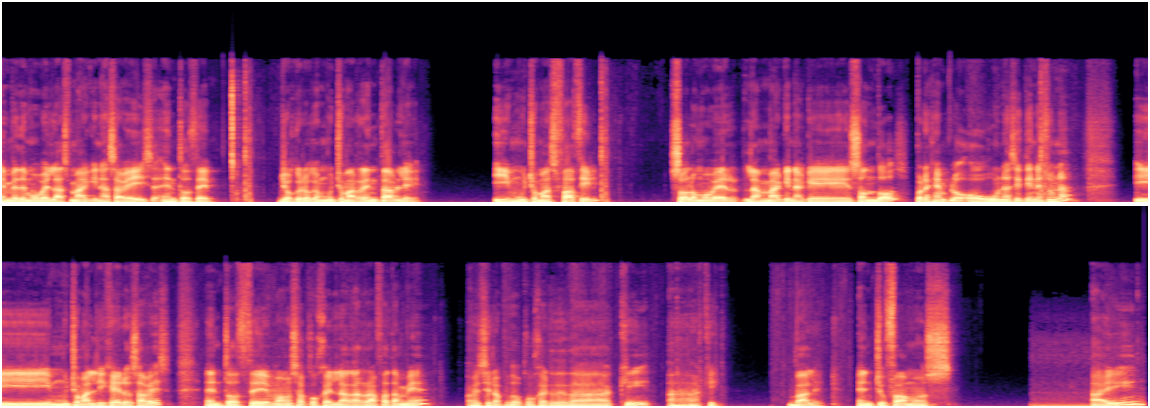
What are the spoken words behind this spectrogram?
en vez de mover las máquinas, ¿sabéis? Entonces, yo creo que es mucho más rentable y mucho más fácil solo mover las máquinas que son dos, por ejemplo, o una si tienes una, y mucho más ligero, ¿sabes? Entonces, vamos a coger la garrafa también. A ver si la puedo coger desde aquí a aquí. Vale, enchufamos ahí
